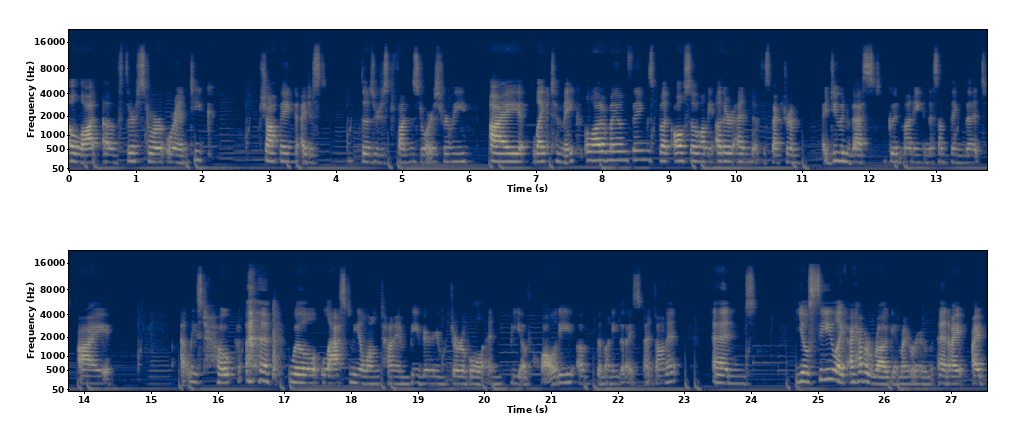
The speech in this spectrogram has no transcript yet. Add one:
a lot of thrift store or antique shopping. I just, those are just fun stores for me. I like to make a lot of my own things, but also on the other end of the spectrum, I do invest good money into something that I at least hope will last me a long time, be very durable, and be of quality of the money that I spent on it. And you'll see, like, I have a rug in my room, and I, I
